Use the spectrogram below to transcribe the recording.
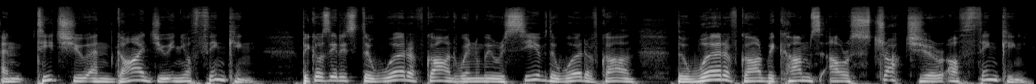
and teach you and guide you in your thinking. Because it is the Word of God, when we receive the Word of God, the Word of God becomes our structure of thinking.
